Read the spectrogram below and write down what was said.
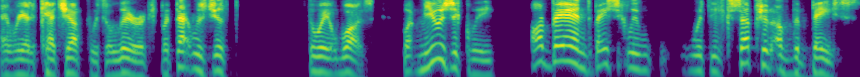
and we had to catch up with the lyrics. But that was just the way it was. But musically, our band basically, with the exception of the bass,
